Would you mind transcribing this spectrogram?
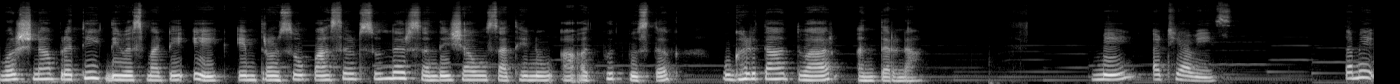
વર્ષના પ્રત્યેક દિવસ માટે એક એમ ત્રણસો પાસઠ સુંદર સંદેશાઓ સાથેનું આ અદ્ભુત પુસ્તક, ઉઘડતા દ્વાર અંતરના. મે અઠ્યાવીસ. તમે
